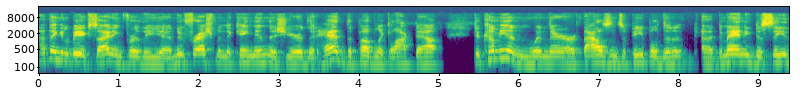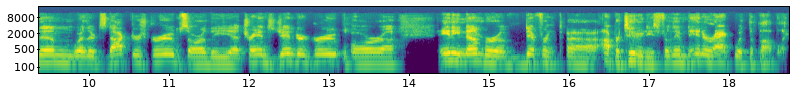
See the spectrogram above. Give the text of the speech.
I think it'll be exciting for the uh, new freshmen that came in this year that had the public locked out to come in when there are thousands of people de- uh, demanding to see them, whether it's doctors groups or the uh, transgender group or uh, any number of different uh, opportunities for them to interact with the public.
